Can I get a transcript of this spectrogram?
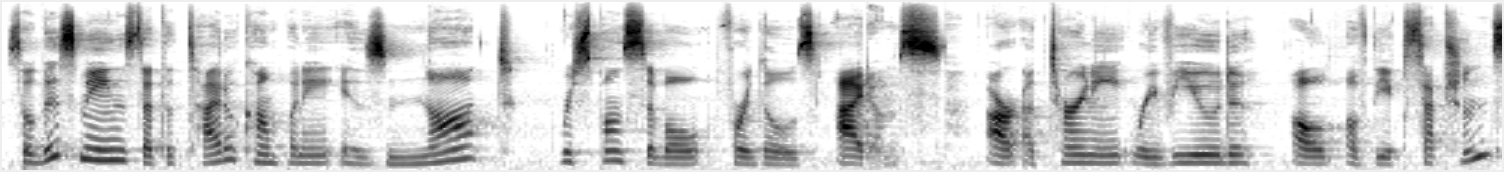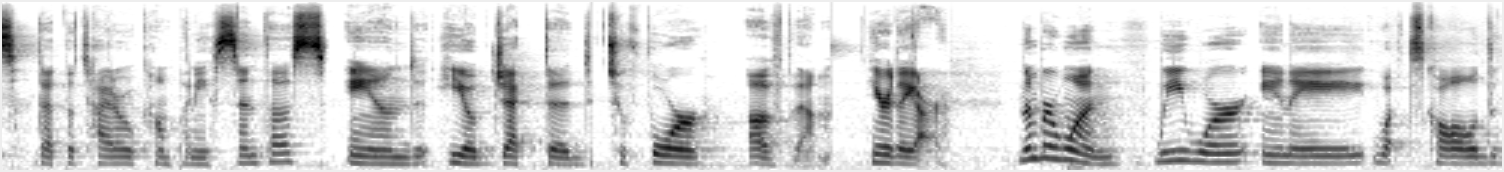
So, this means that the title company is not responsible for those items. Our attorney reviewed all of the exceptions that the title company sent us, and he objected to four of them. Here they are. Number one, we were in a what's called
